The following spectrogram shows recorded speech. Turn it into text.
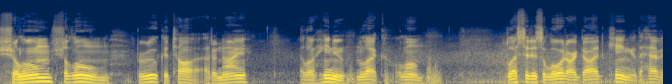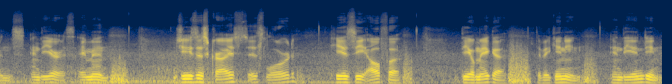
Shalom, shalom. Baruch atah Adonai Eloheinu melech olam. Blessed is the Lord our God, King of the heavens and the earth. Amen. Jesus Christ is Lord. He is the Alpha, the Omega, the beginning and the ending,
